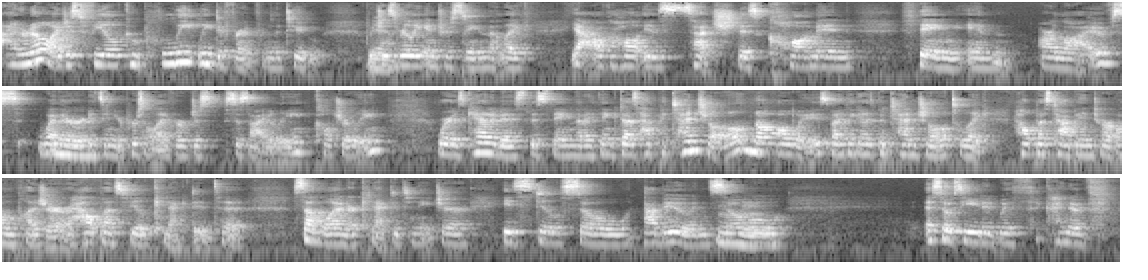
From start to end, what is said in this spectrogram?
I don't know, I just feel completely different from the two, which yeah. is really interesting that like yeah, alcohol is such this common thing in our lives, whether mm. it's in your personal life or just societally, culturally. Whereas cannabis, this thing that I think does have potential, not always, but I think it has potential to like help us tap into our own pleasure or help us feel connected to someone or connected to nature is still so taboo and so mm-hmm. associated with kind of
